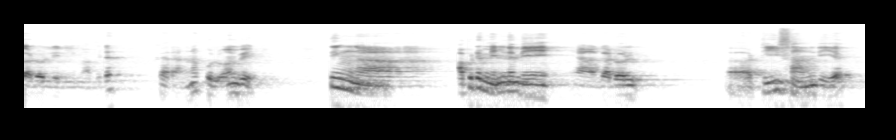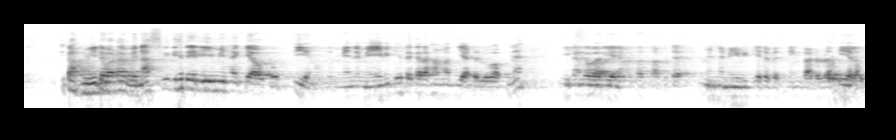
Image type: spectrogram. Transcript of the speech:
ගඩොල් එලීම අපිට කරන්න පුළුවන් වෙන්නේ. ඉතින් අපිට මෙන්න මේ ගඩොල් ටී සංදිය ටිකක් මීට වඩා වෙනස් විදිහට එලීමේ හැකියාවකුත් තියෙනවා. මෙන්න මේ විදිහට කරාම යටලුවක් නැහැ. ඊළඟ වරිය නැවතත් අපිට මෙන්න මේ විදිහට මෙතනින් ගඩොල තියලා.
